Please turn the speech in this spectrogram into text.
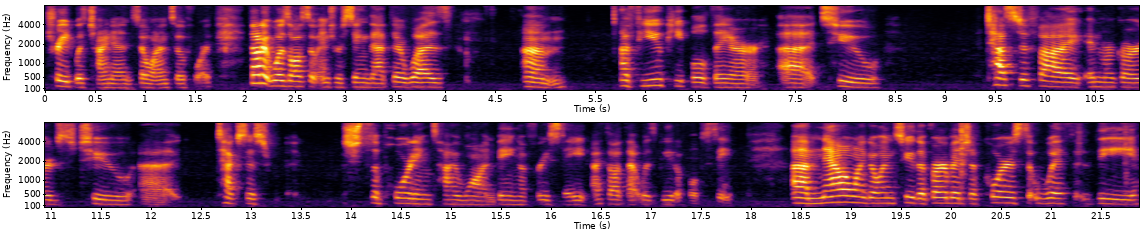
trade with China and so on and so forth. Thought it was also interesting that there was um, a few people there uh, to testify in regards to uh, Texas supporting Taiwan being a free state. I thought that was beautiful to see. Um, now I want to go into the verbiage, of course, with the.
